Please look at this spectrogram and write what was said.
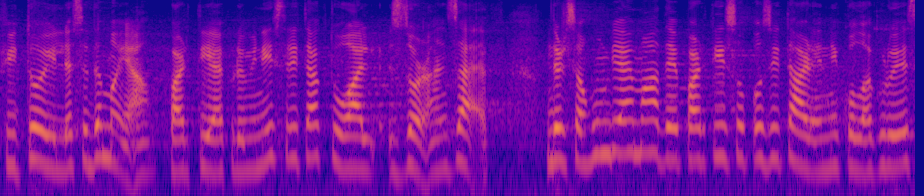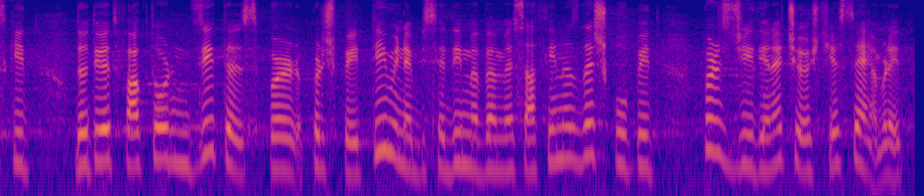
fitoi LSDM-ja, partia e kryeministrit aktual Zoran Zaev, ndërsa humbja e madhe e partisë opozitare Nikolla Gruevskit do të jetë faktor nxitës për përshpejtimin e bisedimeve mes Athinës dhe Shkupit për zgjidhjen e çështjes së emrit.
